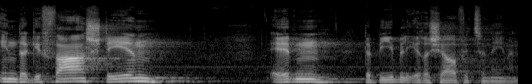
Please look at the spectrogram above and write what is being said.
in der Gefahr stehen, eben der Bibel ihre Schärfe zu nehmen.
